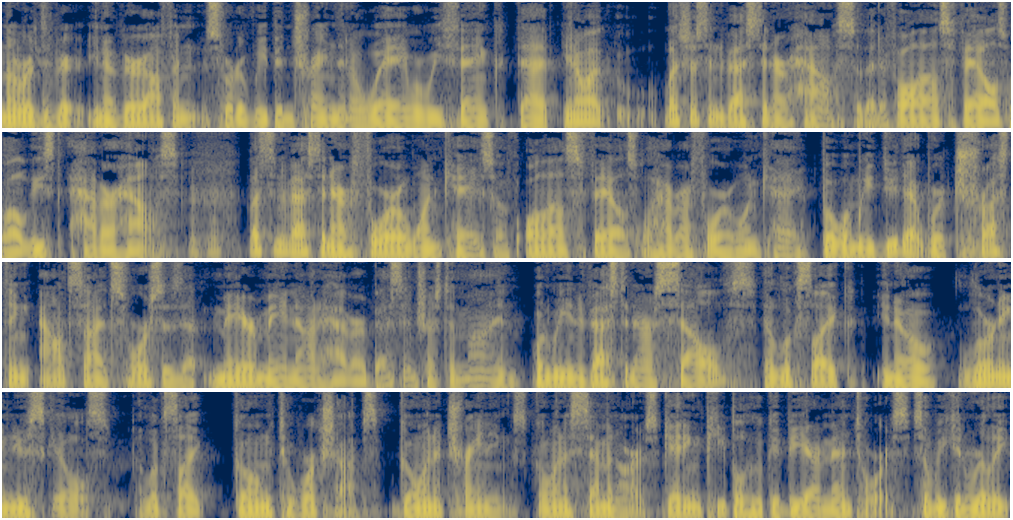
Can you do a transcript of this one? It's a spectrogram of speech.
In other words, very, you know, very often sort of we've been trained in a way where we think that, you know what, let's just invest in our house so that if all else fails, we'll at least have our house. Mm-hmm. Let's invest in our 401k. So if all else fails, we'll have our 401k. But when we do that, we're trusting outside sources that may or may not have our best interest in mind. When we invest in ourselves, it looks like, you know, learning new skills. It looks like going to workshops, going to trainings, going to seminars, getting people who could be our mentors so we can really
